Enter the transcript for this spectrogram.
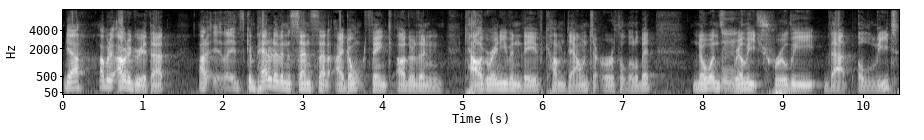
Yeah, I would I would agree with that. It's competitive in the sense that I don't think, other than Calgary, and even they've come down to earth a little bit. No one's hmm. really truly that elite.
